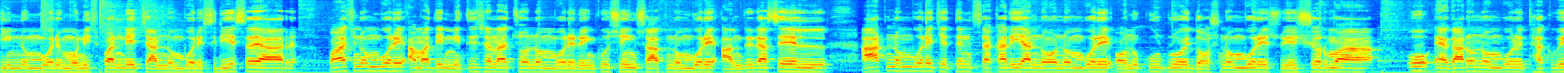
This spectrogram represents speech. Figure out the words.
তিন নম্বরে মনীষ পান্ডে, চার নম্বরে শ্রেয়স আয়ার। পাঁচ নম্বরে আমাদের নীতিশ রানা, ছ নম্বরে রিঙ্কু সিং, সাত নম্বরে আন্দ্রে রাসেল, আট নম্বরে চেতন সাকারিয়া, ন নম্বরে অনুকূল রয়, দশ নম্বরে সুয়েশ শর্মা ও এগারো নম্বরে থাকবে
